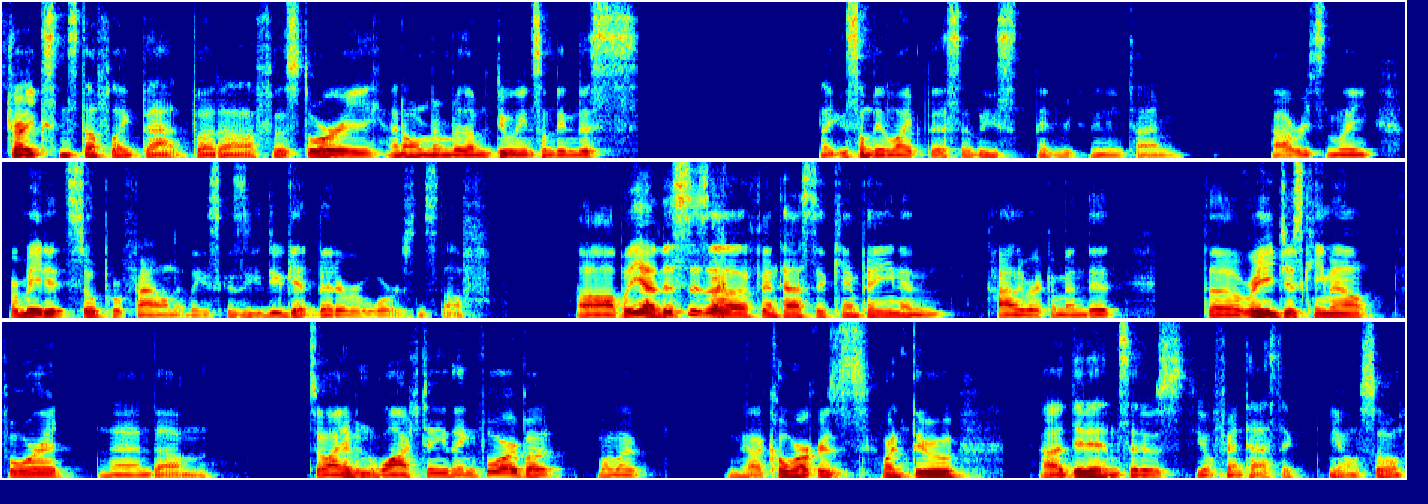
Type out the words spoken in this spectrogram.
strikes and stuff like that, but uh, for the story, I don't remember them doing something this like something like this at least at any time uh, recently, or made it so profound at least because you do get better rewards and stuff. Uh, but yeah, this is a fantastic campaign and highly recommend it. The raid just came out for it, and um, so I haven't watched anything for it, but one of my uh, coworkers went through, uh, did it, and said it was you know fantastic. You know, so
